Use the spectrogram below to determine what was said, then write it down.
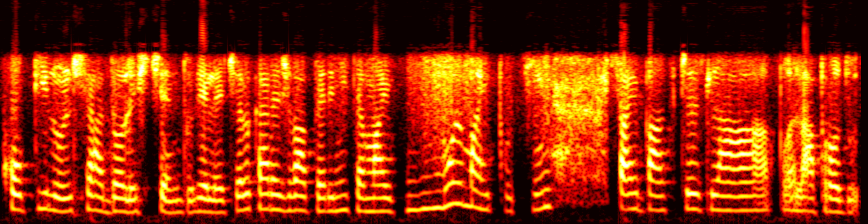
copilul și adolescentul. El e cel care își va permite mai mult mai puțin să aibă acces la, la produs.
